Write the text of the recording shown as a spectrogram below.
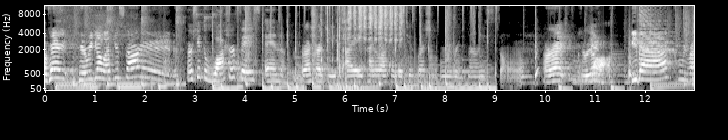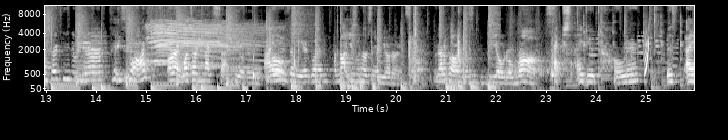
okay, here we go. Let's get started. First, you have to wash our face and brush our teeth. I kind of lost my big toothbrush when we went to Mary's, so. All right, here we go. Be back. We brushed our teeth and we did our face wash. All right, what's our next step? Deodorant. I Oh. use the weird one. I'm not using her same deodorant, so we gotta put on this deodorant. Next, I do toner. This, I,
